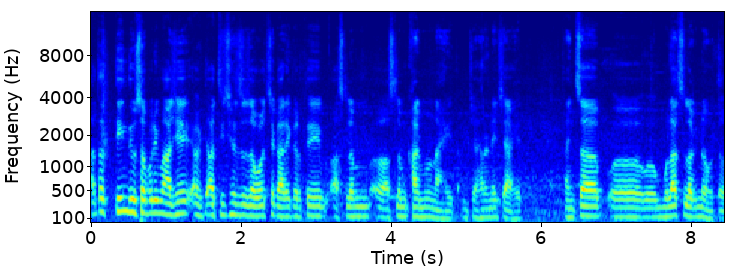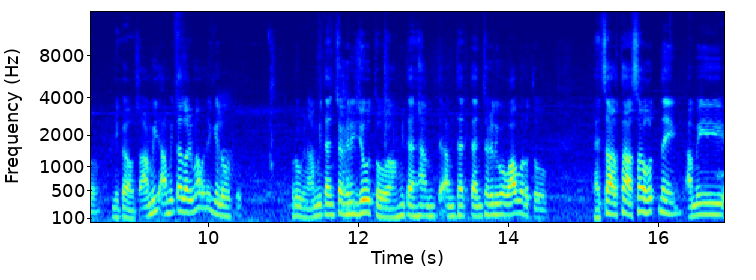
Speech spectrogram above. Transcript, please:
आता तीन दिवसापूर्वी माझे अतिशय जवळचे कार्यकर्ते असलम असलम खान म्हणून आहेत आमच्या हरणेचे आहेत. त्यांचं मुलाचं लग्न होतं निकाह होतं. आम्ही आम्ही त्या लग्नामध्ये गेलो होतो. बरोबर आम्ही त्यांच्या घरी जेवतो आम्ही त्या त्यांच्या घरी वावरतो. ह्याचा अर्थ असा होत नाही आम्ही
